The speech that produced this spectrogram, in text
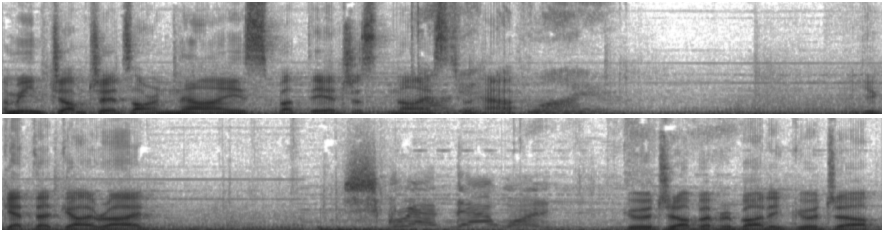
I mean, jump jets are nice, but they're just nice to have. acquired. You get that guy, right? Scrap that one. Good job, everybody. Good job.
